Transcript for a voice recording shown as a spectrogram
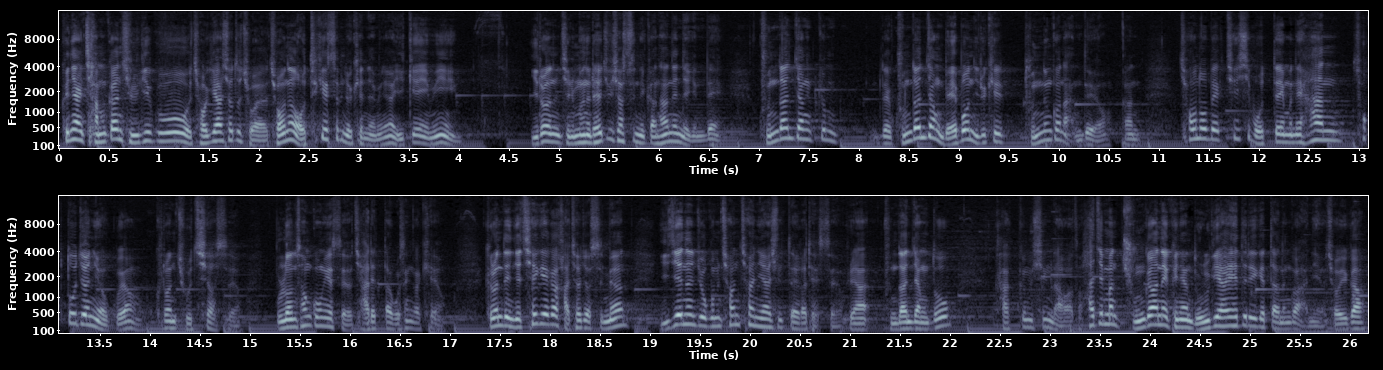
그냥 잠깐 즐기고 저기 하셔도 좋아요. 저는 어떻게 했으면 좋겠냐면요. 이 게임이 이런 질문을 해주셨으니까 하는 얘기인데 군단장 좀 네, 군단장 매번 이렇게 붙는 건 안 돼요. 그러니까 1575 때문에 한 속도전이었고요. 그런 조치였어요. 물론 성공했어요. 잘했다고 생각해요. 그런데 이제 체계가 갖춰졌으면 이제는 조금 천천히 하실 때가 됐어요. 그냥 군단장도 가끔씩 나와서 하지만 중간에 그냥 놀게 해드리겠다는 거 아니에요. 저희가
